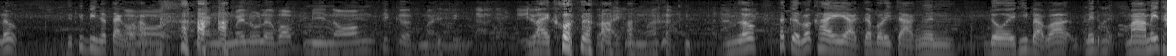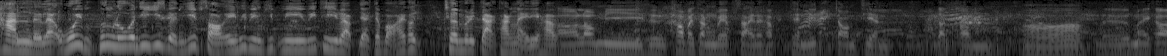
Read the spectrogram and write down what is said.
แล้วเดี๋ยวพี่บินจะแต่งก็ป่ะครับ ยังไม่รู้เลยเพราะมีน้องที่เกิดใหม่เยอะหลายคนนะหลายคนมาก อืมแล้วถ้าเกิดว่าใครอยากจะบริจาคเงิน โดยที่แบบว่าไม่มาไม่ทันหรือแล้วโอ้ยเพิ่งรู้วันที่ 21 22 เองพี่บินคิดมีวิธีแบบอยากจะบอกให้เขาเชิญบริจาคทางไหนดีครับ อ๋อ เรามีคือเข้าไปทางเว็บไซต์นะครับ tennis จอมเทียน com อ๋อ หรือไม่ก็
